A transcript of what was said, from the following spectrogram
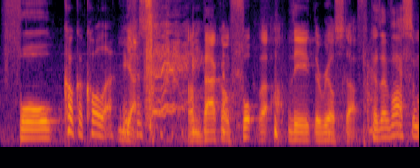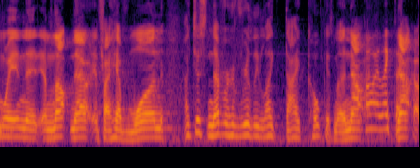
full. Coca-Cola. You should Yes. I'm back on full uh, the the real stuff because I've lost some weight and I'm not now. If I have one, I just never have really liked Diet Coke as much. Now, Oh, I like now Diet Coke.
